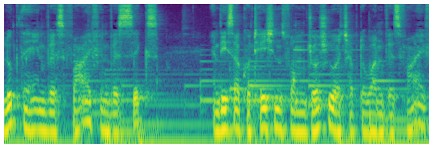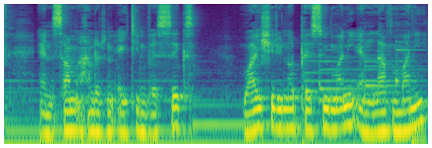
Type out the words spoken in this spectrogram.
Look there in verse 5 and verse 6. And these are quotations from Joshua chapter 1, verse 5, and Psalm 118, verse 6. Why should you not pursue money and love money?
